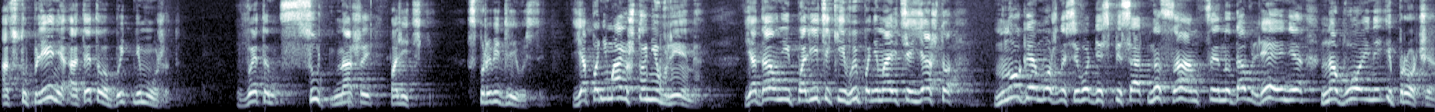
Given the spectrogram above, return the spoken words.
Отступления от этого быть не может. В этом суть нашей политики, справедливости. Я понимаю, что не время. Я давний политик, и вы понимаете, я, что многое можно сегодня списать на санкции, на давление, на войны и прочее.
